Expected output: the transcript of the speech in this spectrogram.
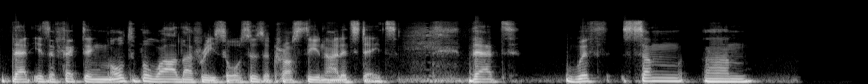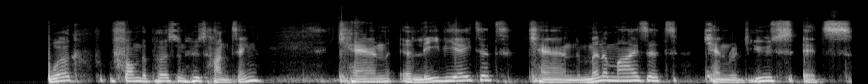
that is affecting multiple wildlife resources across the United States. That with some um, work from the person who's hunting can alleviate it, can minimize it, can reduce its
